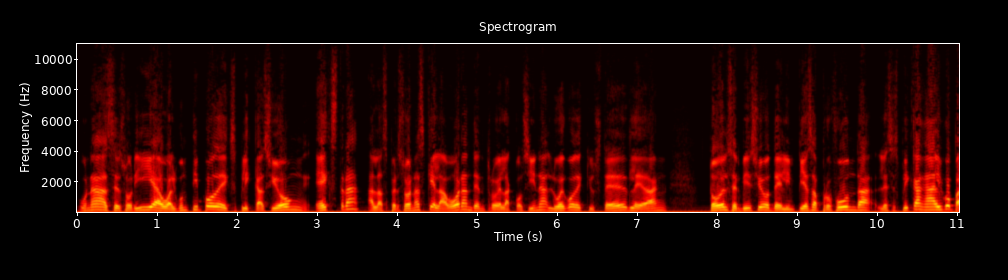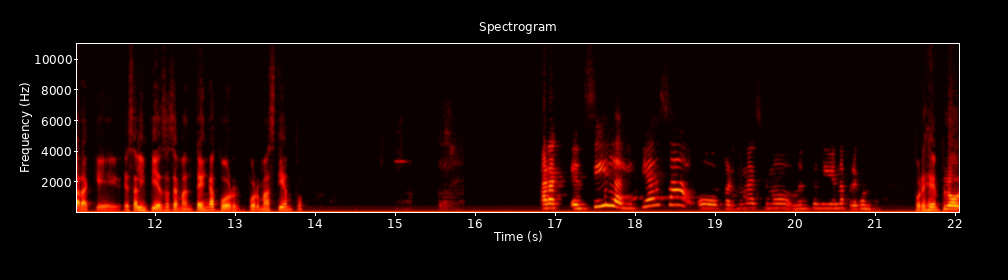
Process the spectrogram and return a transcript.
una asesoría o algún tipo de explicación extra a las personas que laboran dentro de la cocina luego de que ustedes le dan todo el servicio de limpieza profunda. ¿Les explican algo para que esa limpieza se mantenga por, por más tiempo? Para en sí la limpieza o, perdona, es que no, no entendí bien la pregunta. Por ejemplo,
